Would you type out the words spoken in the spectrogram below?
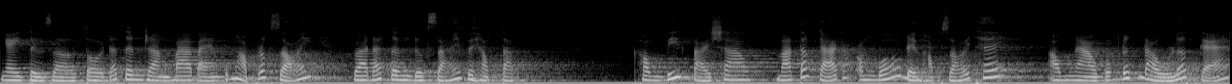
Ngay từ giờ tôi đã tin rằng ba bạn cũng học rất giỏi và đã từng được giải về học tập. Không biết tại sao mà tất cả các ông bố đều học giỏi thế, ông nào cũng đứng đầu lớp cả.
